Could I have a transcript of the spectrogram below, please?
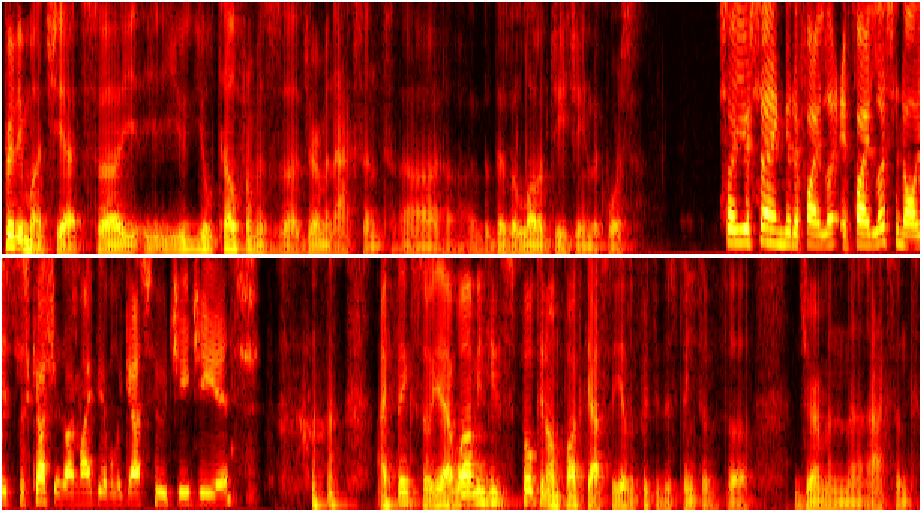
Pretty much, yeah. It's uh, you. You'll tell from his uh, German accent. Uh, there's a lot of Gigi in the course. So you're saying that if I li- if I listen to all these discussions, I might be able to guess who Gigi is. I think so. Yeah. Well, I mean, he's spoken on podcasts. He has a pretty distinctive uh, German uh, accent.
